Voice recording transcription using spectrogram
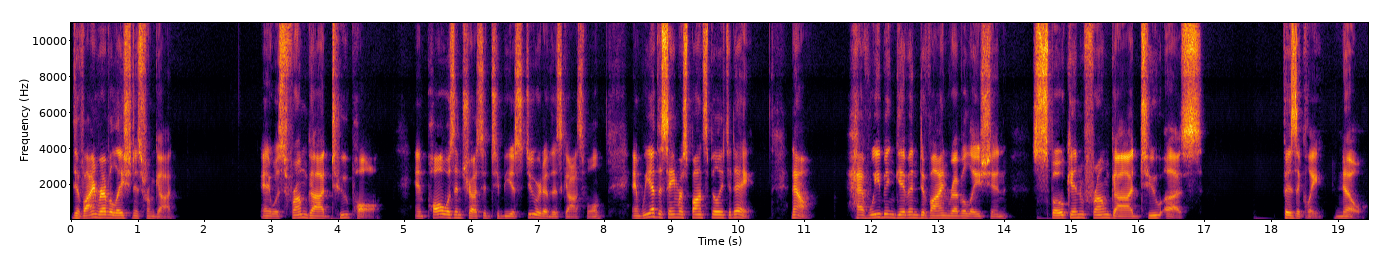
Divine revelation is from God, and it was from God to Paul. And Paul was entrusted to be a steward of this gospel. And we have the same responsibility today. Now, have we been given divine revelation spoken from God to us physically? No.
